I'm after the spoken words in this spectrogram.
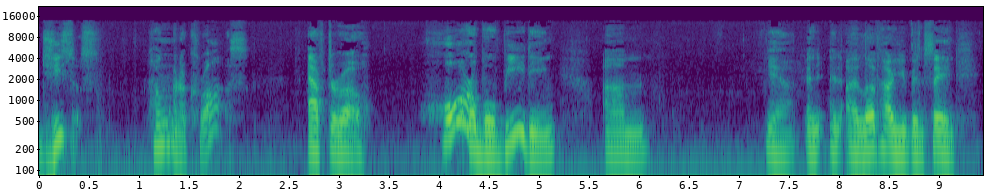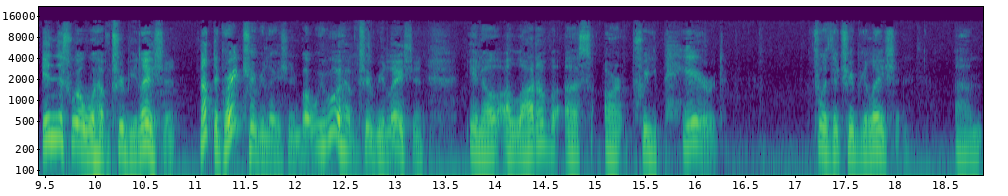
Jesus hung on a cross after a horrible beating. Um, yeah, and, and I love how you've been saying, in this world we'll have tribulation. Not the great tribulation, but we will have tribulation. You know, a lot of us aren't prepared for the tribulation. Um,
